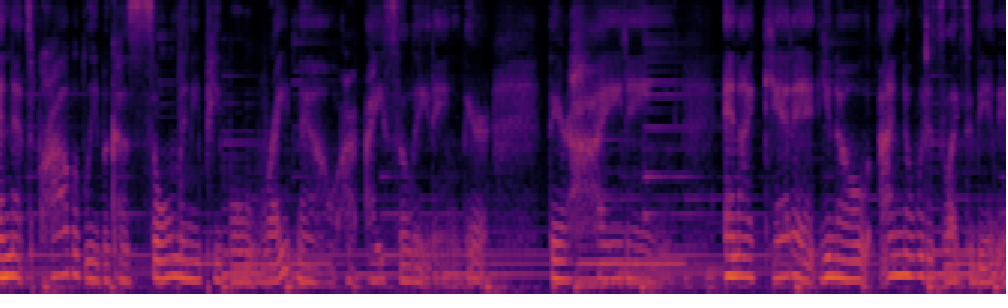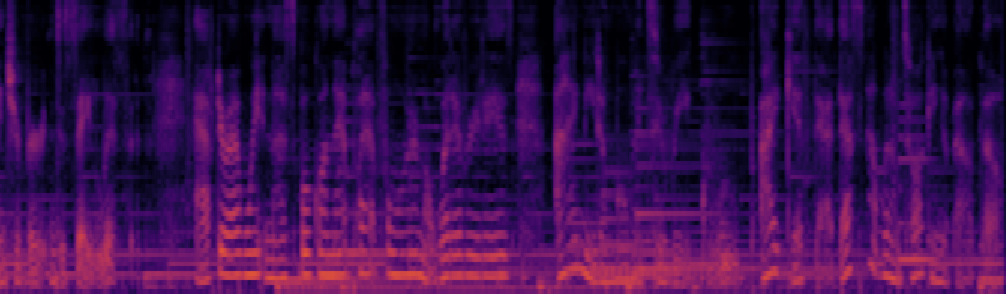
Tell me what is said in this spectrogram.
And that's probably because so many people right now are isolating. They're they're hiding. And I get it. You know, I know what it's like to be an introvert and to say, listen, after I went and I spoke on that platform or whatever it is, I need a moment to regroup. I get that. That's not what I'm talking about, though.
